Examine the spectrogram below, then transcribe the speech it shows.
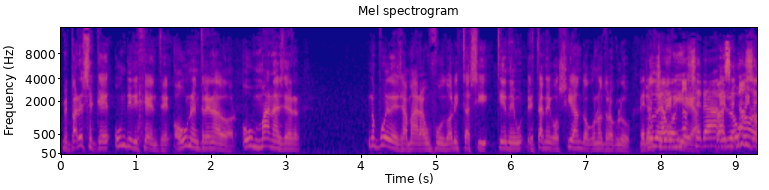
me parece que un dirigente o un entrenador o un manager no puede llamar a un futbolista si tiene, está negociando con otro club. Pero no Chavo, no será... Es lo único,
